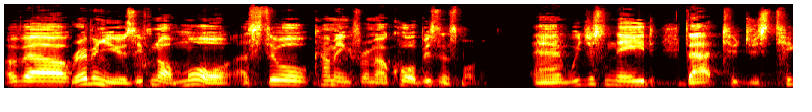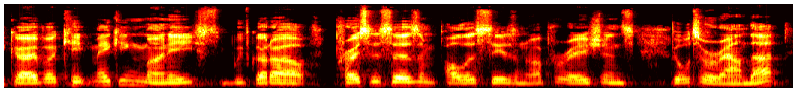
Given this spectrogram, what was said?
of our revenues, if not more, are still coming from our core business model. And we just need that to just tick over, keep making money. We've got our processes and policies and operations built around that.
